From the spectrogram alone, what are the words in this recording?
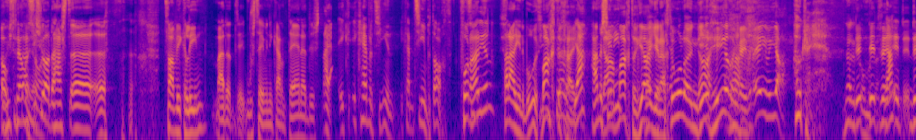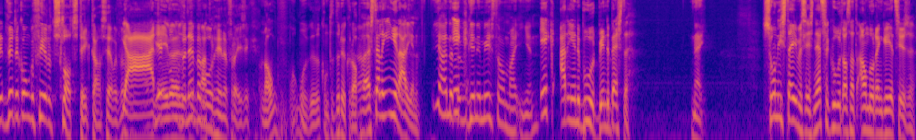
Oh, is het stel daar je. zo? Ja, daar haast eh, eh, twee weken lien, maar dat, ik moest even in quarantaine. Dus nou ja, ik, ik heb het zien. Ik had het zien betocht. Voor Arjen? Van Arjen de Boer. Machtigheid. Ja, hebben we ja, machtig. Ja, Waar je naar toe ja, heerlijk. Even, even ja. Oké. Nou, Dit, dit, we. Ja? dit, dit weet ik ongeveer het slotstik dan, stel ik. Ja, nee, we- net wat- maar heen, vrees ik. Nou, oh, er komt de druk erop. Eh, stelling Ian Arjen. Ja, dat Ik- we beginnen meestal maar Ian. Ik, Arjen de Boer, ben de beste. Nee. Sonny Stevens is net zo goed als dat Andor en Geert Sissen.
